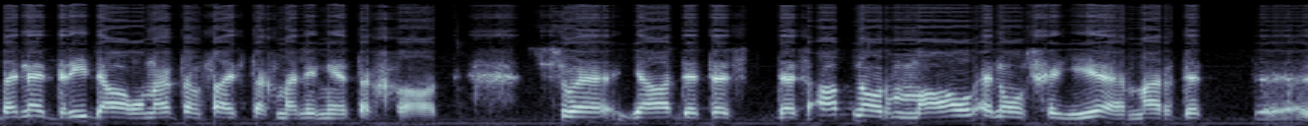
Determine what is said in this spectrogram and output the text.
binne 3 dae 150 mm gehad. So ja, dit is dis abnormaal in ons geheue, maar dit uh,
